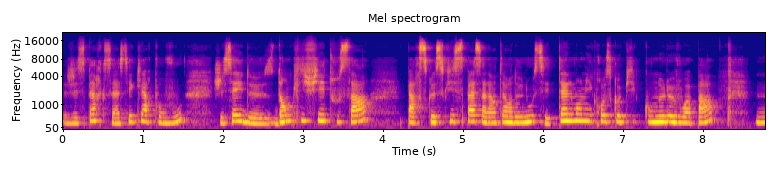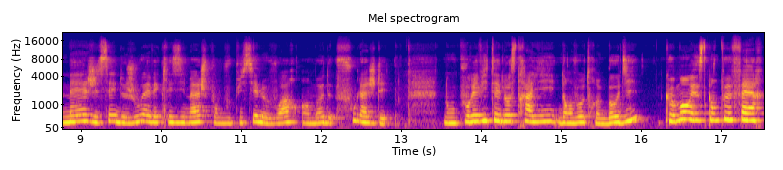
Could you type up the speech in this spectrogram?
J'espère que c'est assez clair pour vous. J'essaye d'amplifier tout ça parce que ce qui se passe à l'intérieur de nous, c'est tellement microscopique qu'on ne le voit pas, mais j'essaye de jouer avec les images pour que vous puissiez le voir en mode Full HD. Donc pour éviter l'Australie dans votre body, Comment est-ce qu'on peut faire?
